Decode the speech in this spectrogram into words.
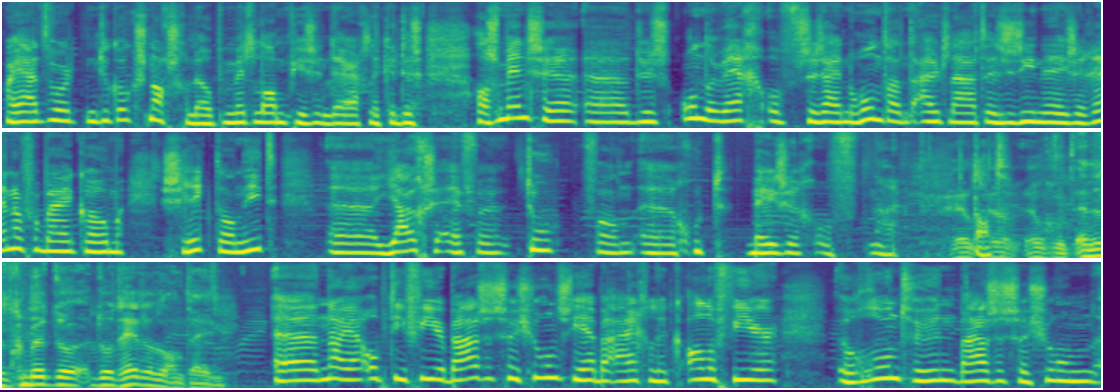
Maar ja, het wordt natuurlijk ook s'nachts gelopen met lampjes en dergelijke. Dus als mensen dus onderweg of ze zijn de hond aan het uitlaten en ze zien ineens een renner voorbij komen, schrik dan niet. Juich ze even toe van goed bezig. Of, nou, heel, dat. Heel, heel goed. En dat gebeurt door, door het hele land heen? Uh, nou ja, op die vier basisstations, die hebben eigenlijk alle vier rond hun basisstation uh,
